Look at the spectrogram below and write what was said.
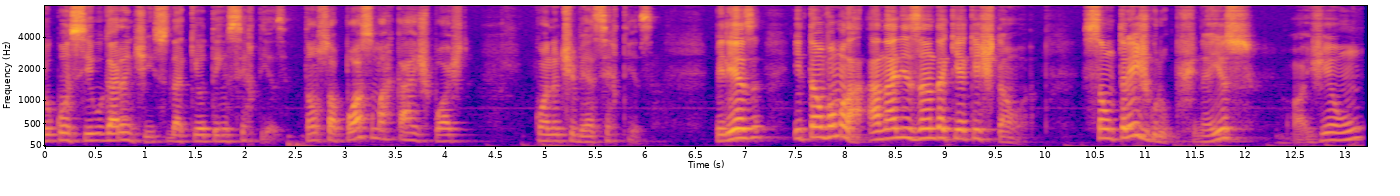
eu consigo garantir, isso daqui eu tenho certeza. Então, só posso marcar a resposta quando eu tiver certeza. Beleza? Então, vamos lá. Analisando aqui a questão. São três grupos, não é isso? Ó, G1,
